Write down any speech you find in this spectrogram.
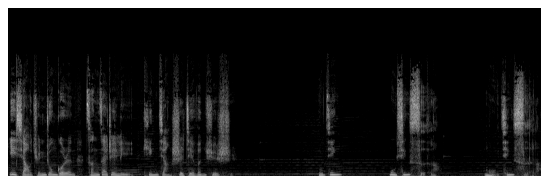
一小群中国人曾在这里听讲世界文学史。如今，木星死了，母亲死了，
